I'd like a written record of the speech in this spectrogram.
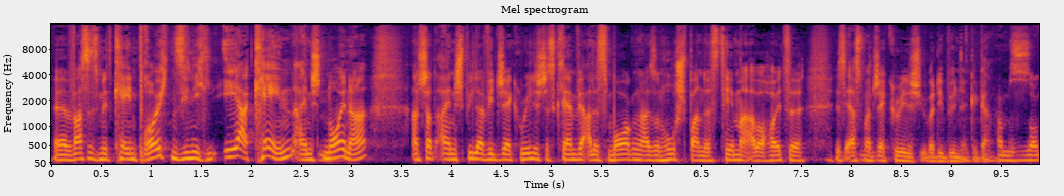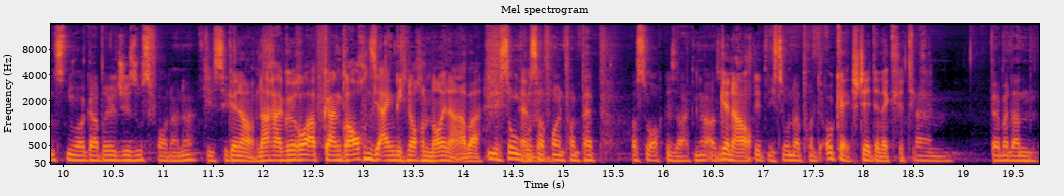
Äh, was ist mit Kane? Bräuchten sie nicht eher Kane, einen Neuner, anstatt einen Spieler wie Jack Grealish? Das klären wir alles morgen. Also ein hochspannendes Thema. Aber heute ist erstmal Jack Grealish über die Bühne gegangen. Haben sie sonst nur Gabriel Jesus vorne, ne? genau. Nach Aguero-Abgang brauchen sie eigentlich noch einen Neuner, aber. Nicht so ein großer ähm, Freund von Pep, hast du auch gesagt, ne? Also genau. Steht nicht so 100 Okay. Steht in der Kritik. Ähm, wenn wir dann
